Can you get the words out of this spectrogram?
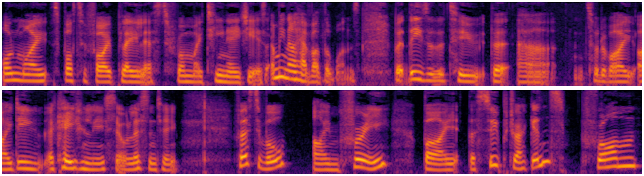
on my Spotify playlist from my teenage years. I mean, I have other ones, but these are the two that uh, sort of I, I do occasionally still listen to. First of all, I'm Free by the Soup Dragons from,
